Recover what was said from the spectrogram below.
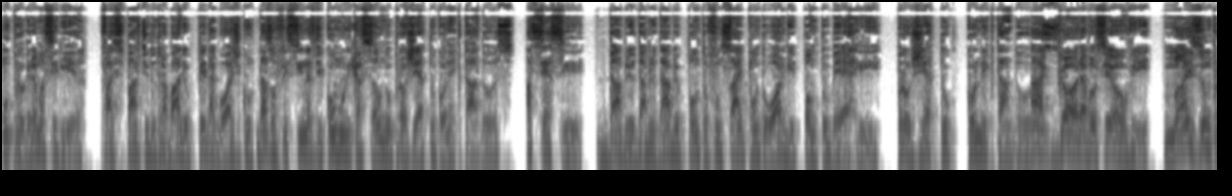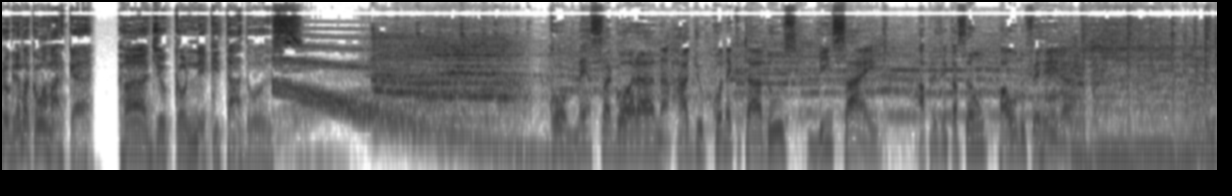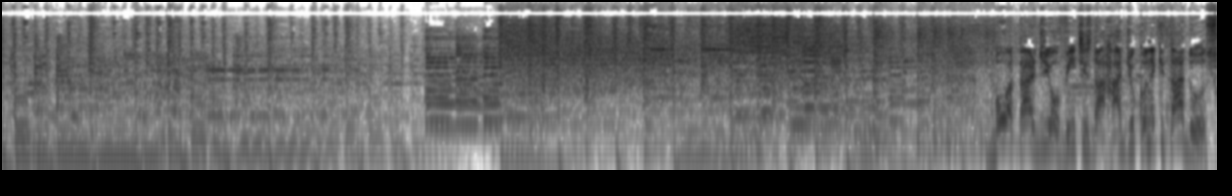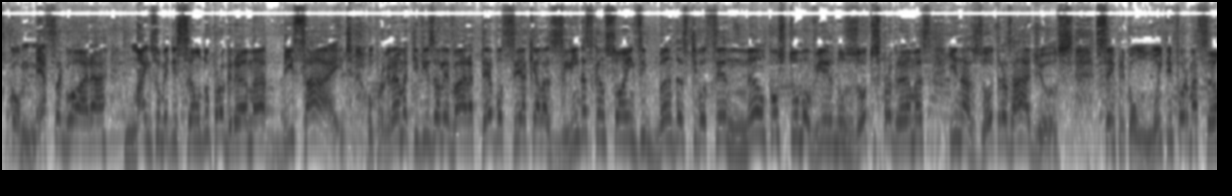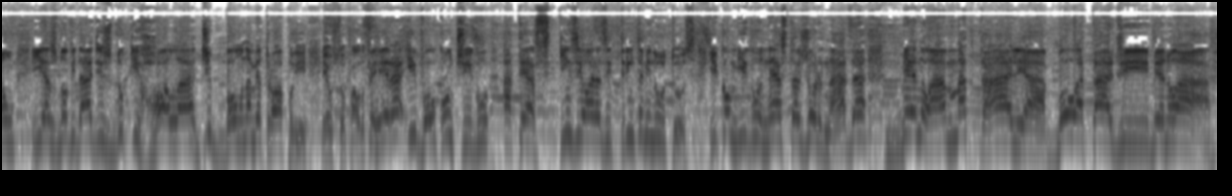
O programa a seguir faz parte do trabalho pedagógico das oficinas de comunicação do Projeto Conectados. Acesse www.funsai.org.br. Projeto Conectados. Agora você ouve mais um programa com a marca Rádio Conectados. Começa agora na Rádio Conectados B-Side. Apresentação Paulo Ferreira. Thank you. Boa tarde, ouvintes da Rádio Conectados. Começa agora mais uma edição do programa B-Side, um programa que visa levar até você aquelas lindas canções e bandas que você não costuma ouvir nos outros programas e nas outras rádios. Sempre com muita informação e as novidades do que rola de bom na metrópole. Eu sou Paulo Ferreira e vou contigo até as 15 horas e 30 minutos. E comigo nesta jornada, Benoit Matalha. Boa tarde, Benoit.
